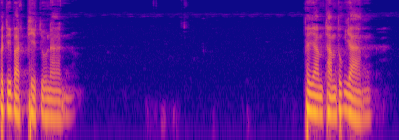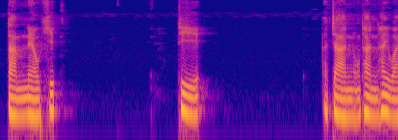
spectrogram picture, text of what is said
ปฏิบัติผิดอยู่นาน พยายามทำทุกอย่างตามแนวคิด ที่ อาจารย์ของท่านให้ไว้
